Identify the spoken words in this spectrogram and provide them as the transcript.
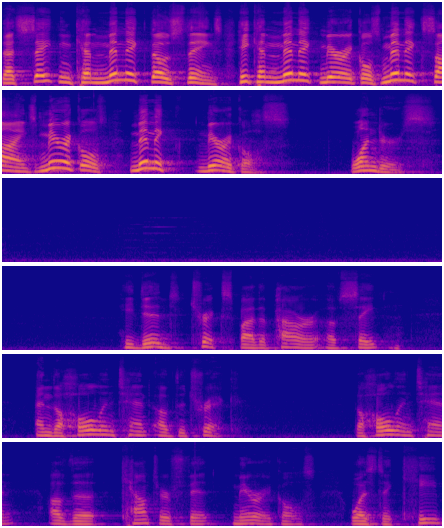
that Satan can mimic those things. He can mimic miracles, mimic signs, miracles, mimic miracles, wonders. He did tricks by the power of Satan. And the whole intent of the trick, the whole intent of the counterfeit miracles was to keep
